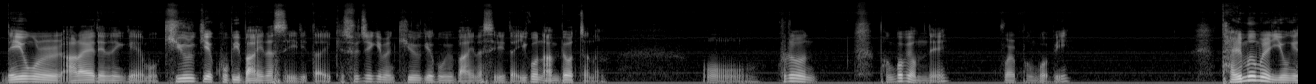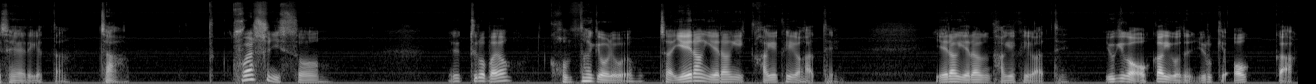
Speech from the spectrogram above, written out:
내용을 알아야 되는 게 뭐 기울기의 곱이 마이너스 1이다. 이렇게 수직이면 기울기의 곱이 마이너스 1이다. 이건 안 배웠잖아. 어, 그러면 방법이 없네. 구할 방법이. 닮음을 이용해서 해야 되겠다. 자, 구할 순 있어. 들어봐요. 겁나게 어려워요. 자, 얘랑 얘랑이 가격 크기가 같아. 얘랑 얘랑은 가격 크기가 같아. 여기가 억각이거든. 이렇게 억각.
